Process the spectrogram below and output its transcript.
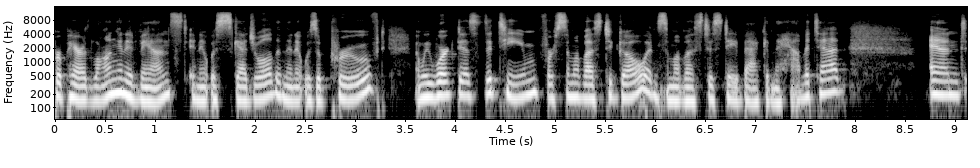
prepared long in advance and it was scheduled and then it was approved. And we worked as a team for some of us to go and some of us to stay back in the habitat. And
